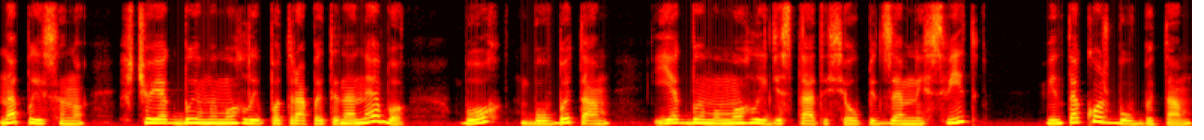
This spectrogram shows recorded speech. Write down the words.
написано, що якби ми могли потрапити на небо, Бог був би там, і якби ми могли дістатися у підземний світ, він також був би там.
